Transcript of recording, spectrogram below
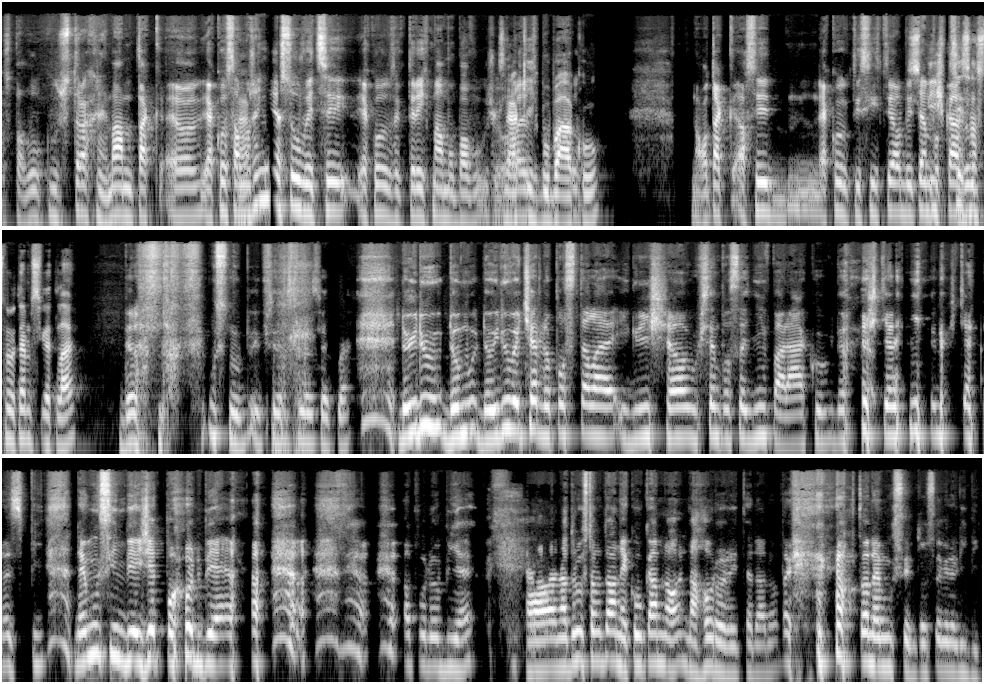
z pavouků strach nemám, tak eh, jako samozřejmě ne? jsou věci, jako, ze kterých mám obavu. Že? Z nějakých ale, bubáků? No tak asi, jako ty si chtěl, aby ten podcast... při zasnutém světle? Byl usnu i při světle. Dojdu, domů, dojdu večer do postele, i když uh, už jsem poslední v paráku, kdo ještě není, kdo ještě nespí. Nemusím běžet po chodbě a, a podobně. A na druhou stranu teda nekoukám na, na horory teda, no, tak to nemusím, to se mi nelíbí.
